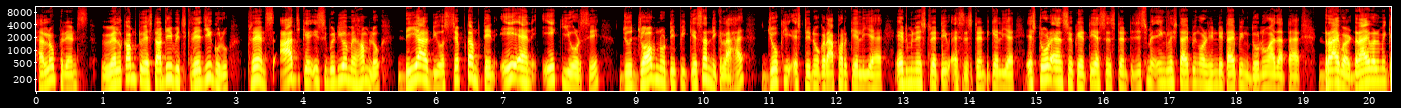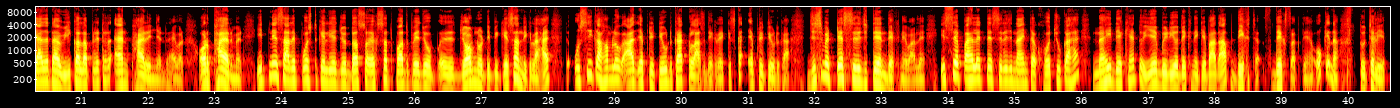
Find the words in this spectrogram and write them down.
Hello friends, welcome to study with crazy Guru. Friends, आज के इस वीडियो में हम लोग DRDO CEPTAM ten A N A की ओर से जो जॉब नोटिफिकेशन निकला है जो कि स्टेनोग्राफर के लिए है एडमिनिस्ट्रेटिव असिस्टेंट के लिए है स्टोर एंड सिक्योरिटी असिस्टेंट जिसमें इंग्लिश टाइपिंग और हिंदी टाइपिंग दोनों आ जाता है। ड्राइवर ड्राइवर में क्या आ जाता है? Vehicle operator and fire engine driver और फायरमैन इतने सारे पोस्ट के लिए जो दस पद पे जो जॉब नोटिफिकेशन निकला है तो उसी का हम लोग आज एप्टीट्यूड का क्लास देख रहे हैं। किसका? एप्टीट्यूड का, जिसमें टेस्ट सीरीज़ टेन देखने वाले हैं। इससे पहले टेस्ट सीरीज़ नाइन तक हो चुका है, नहीं देखें तो ये वीडियो देखने के बाद आप देख देख सकते हैं। ओके ना? तो चलिए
